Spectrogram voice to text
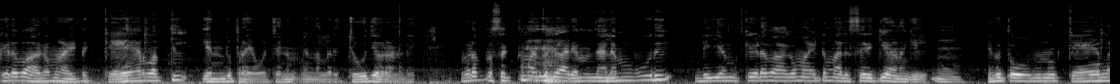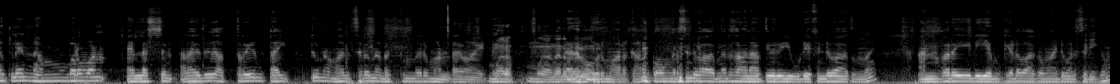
കെയുടെ ഭാഗമായിട്ട് കേരളത്തിൽ എന്ത് പ്രയോജനം എന്നുള്ളൊരു ചോദ്യം അവിടെ ഉണ്ട് ഇവിടെ പ്രസക്തമായിട്ടുള്ള കാര്യം നിലമ്പൂര് ഡി എം കെയുടെ ഭാഗമായിട്ട് മത്സരിക്കുകയാണെങ്കിൽ എനിക്ക് തോന്നുന്നു കേരളത്തിലെ നമ്പർ വൺ എലക്ഷൻ അതായത് അത്രയും ടൈറ്റ് മത്സരം നടക്കുന്ന ഒരു മണ്ഡലമായിട്ട് നിലമ്പൂർ മാറും. കാരണം കോൺഗ്രസിന്റെ ഭാഗത്ത് നിന്ന് ഒരു സ്ഥാനാർത്ഥി ഒരു യു ഡി എഫിന്റെ ഭാഗത്തുനിന്ന് അൻവർ ഈ ഡി എം കെയുടെ ഭാഗമായിട്ട് മത്സരിക്കും.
